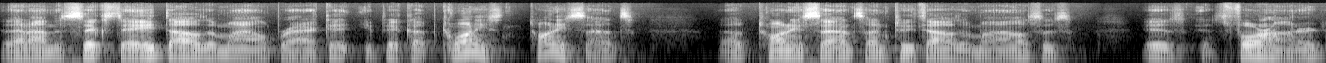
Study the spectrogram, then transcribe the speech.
And then on the six to 8,000 mile bracket, you pick up 20, 20 cents. Well, 20 cents on 2,000 miles is is is 400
